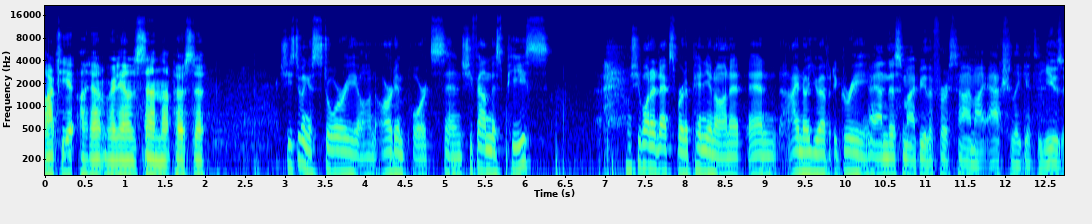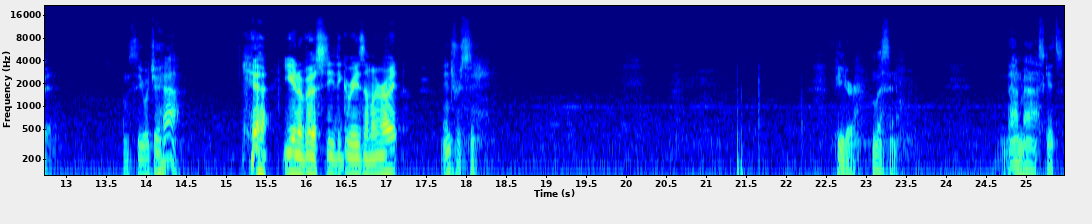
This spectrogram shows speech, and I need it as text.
RT I don't really understand that poster. She's doing a story on art imports, and she found this piece. Well, she wanted an expert opinion on it, and I know you have a degree. And this might be the first time I actually get to use it. Let's see what you have. Yeah, university degrees, am I right? Interesting. Peter, listen. That mask, it's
